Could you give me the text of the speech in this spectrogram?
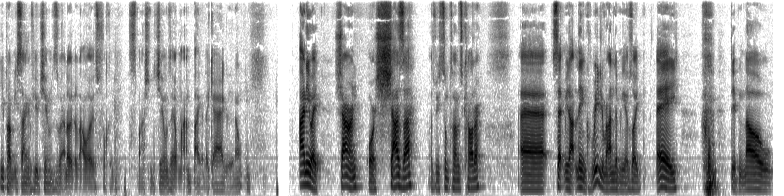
he probably sang a few tunes as well. I don't know. I was fucking smashing the tunes out, man, banging the gag, you know. Anyway, Sharon or Shaza, as we sometimes call her, uh, sent me that link really randomly. I was like, a, didn't know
